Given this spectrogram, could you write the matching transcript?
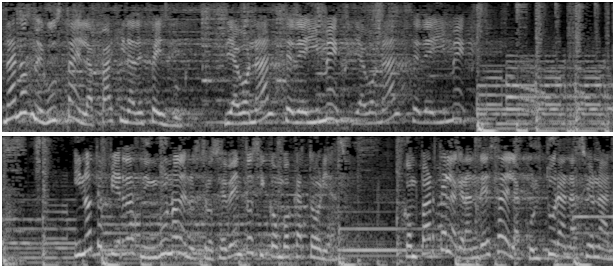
Danos me gusta en la página de Facebook, Diagonal CDIMEX, Diagonal CDIMEX. Y no te pierdas ninguno de nuestros eventos y convocatorias. Comparte la grandeza de la cultura nacional.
